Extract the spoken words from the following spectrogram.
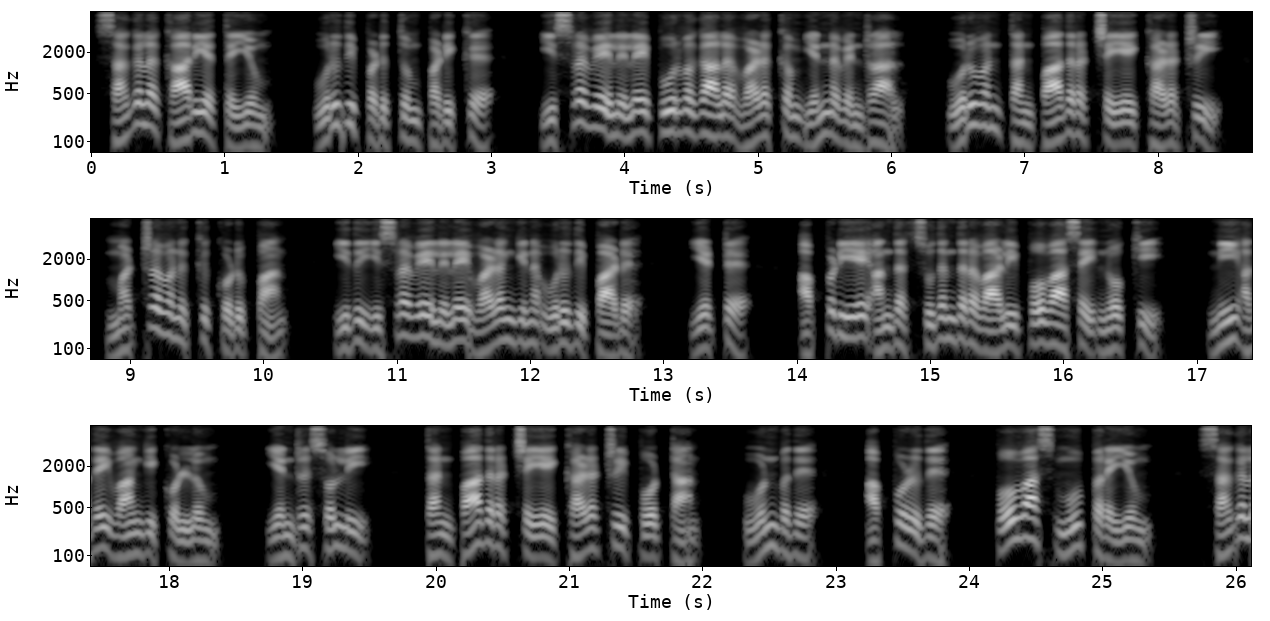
சகல காரியத்தையும் உறுதிப்படுத்தும் படிக்கு இஸ்ரவேலிலே பூர்வகால வழக்கம் என்னவென்றால் ஒருவன் தன் பாதரட்சையை கழற்றி மற்றவனுக்கு கொடுப்பான். இது இஸ்ரவேலிலே வழங்கின உறுதிப்பாடு. எட்டு அப்படியே அந்த சுதந்திரவாளி போவாசை நோக்கி நீ அதை வாங்கிக் கொள்ளும் என்று சொல்லி தன் பாதரட்சையை கழற்றி போட்டான். ஒன்பது. அப்பொழுது போவாஸ் மூப்பரையும் சகல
